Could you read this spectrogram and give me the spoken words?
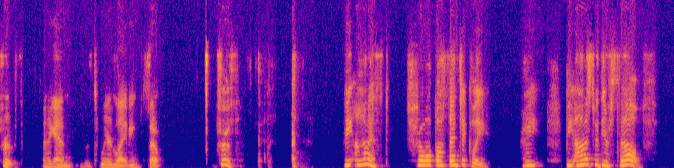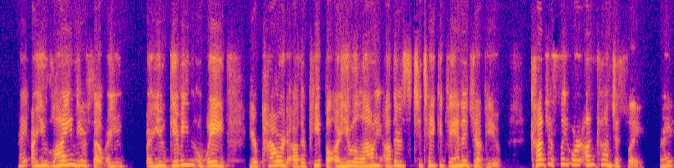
Truth. And again, it's weird lighting. So, truth. Be honest, show up authentically, right? Be honest with yourself right? Are you lying to yourself? Are you are you giving away your power to other people? Are you allowing others to take advantage of you, consciously or unconsciously, right?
